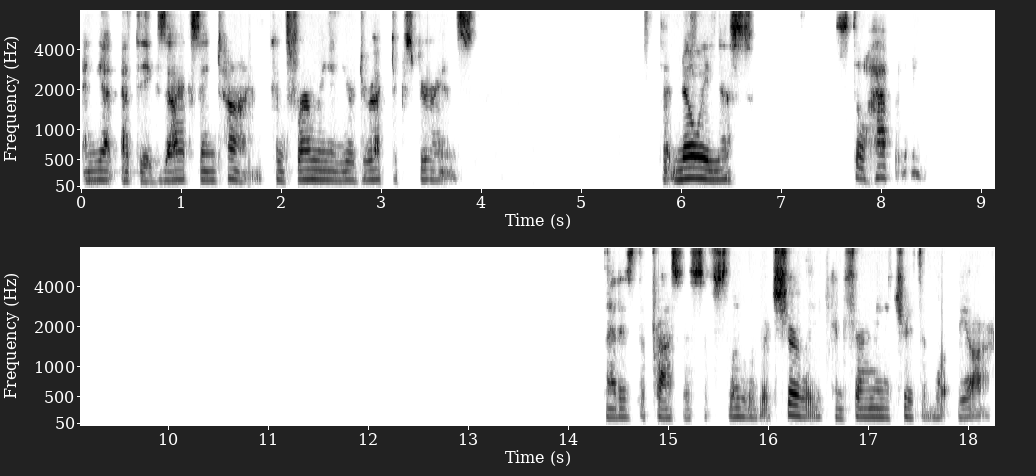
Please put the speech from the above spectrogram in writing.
and yet at the exact same time, confirming in your direct experience that knowingness is still happening. That is the process of slowly but surely confirming the truth of what we are.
